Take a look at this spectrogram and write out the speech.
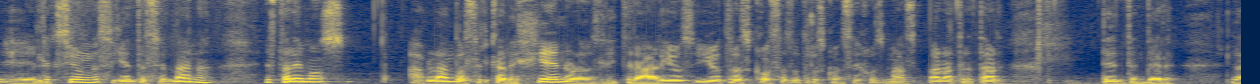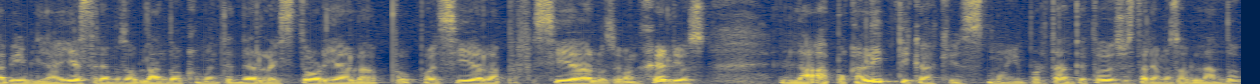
eh, lección, la siguiente semana, estaremos hablando acerca de géneros literarios y otras cosas, otros consejos más para tratar de entender la Biblia. Ahí estaremos hablando cómo entender la historia, la poesía, la profecía, los evangelios, la apocalíptica, que es muy importante. Todo eso estaremos hablando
